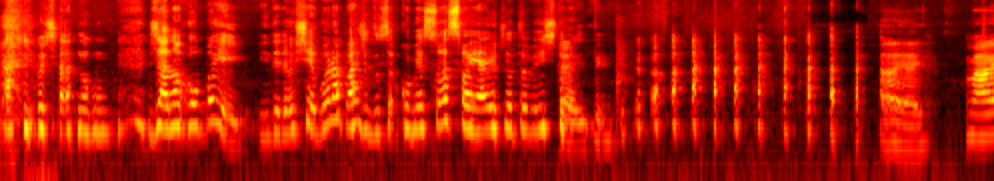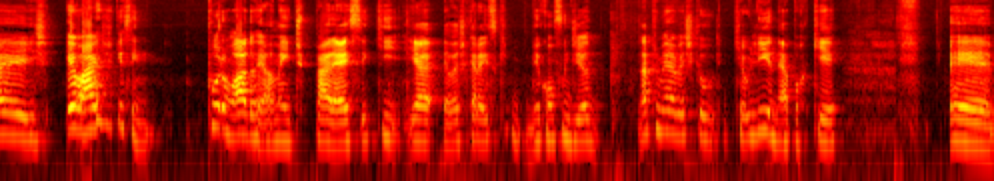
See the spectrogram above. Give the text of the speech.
Aí eu já não, já não acompanhei, entendeu? Chegou na parte do começou a sonhar eu já tô meio estranho, entendeu? Ai, ai. Mas eu acho que assim, por um lado, realmente parece que. E é, eu acho que era isso que me confundia na primeira vez que eu, que eu li, né? Porque. É,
